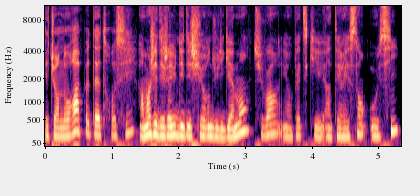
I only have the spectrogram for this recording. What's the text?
Et tu en auras peut-être aussi? Alors, moi, j'ai déjà eu des déchirures du ligament, tu vois. Et en fait, ce qui est intéressant aussi,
